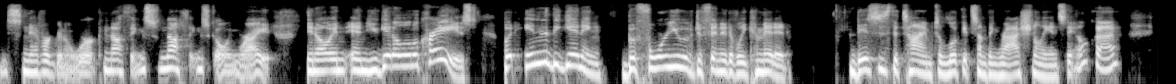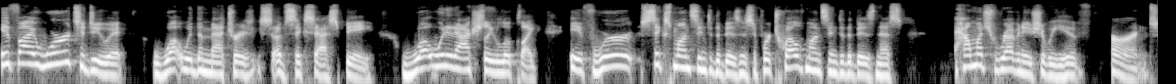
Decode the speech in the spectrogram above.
it's never going to work. Nothing's nothing's going right you know and and you get a little crazed. But in the beginning before you have definitively committed this is the time to look at something rationally and say okay if i were to do it what would the metrics of success be? What would it actually look like? If we're six months into the business, if we're 12 months into the business, how much revenue should we have earned?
